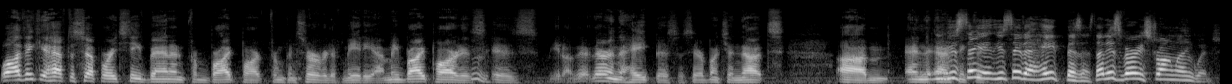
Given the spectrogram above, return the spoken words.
Well, I think you have to separate Steve Bannon from Breitbart from conservative media. I mean, Breitbart is, hmm. is you know, they're, they're in the hate business. They're a bunch of nuts. Um, and, and you, say, you say the hate business. That is very strong language.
